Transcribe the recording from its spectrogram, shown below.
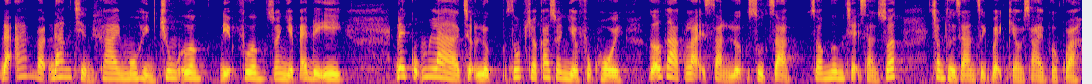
đã và đang triển khai mô hình trung ương, địa phương, doanh nghiệp FDI. Đây cũng là trợ lực giúp cho các doanh nghiệp phục hồi, gỡ gạc lại sản lượng sụt giảm do ngưng chạy sản xuất trong thời gian dịch bệnh kéo dài vừa qua.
